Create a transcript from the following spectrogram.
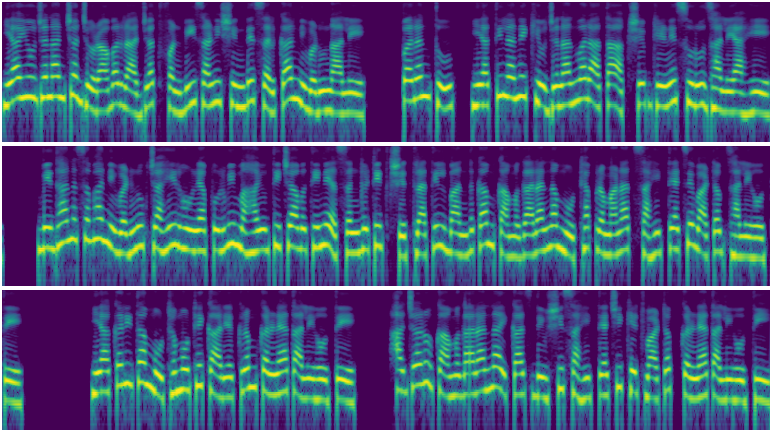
या योजनांच्या जोरावर राज्यात फडणवीस आणि शिंदे सरकार निवडून आले. परंतु यातील अनेक योजनांवर आता आक्षेप घेणे सुरू झाले आहे. विधानसभा निवडणूक जाहीर होण्यापूर्वी महायुतीच्या वतीने असंघटित क्षेत्रातील बांधकाम कामगारांना मोठ्या प्रमाणात साहित्याचे वाटप झाले होते. याकरिता मोठमोठे कार्यक्रम करण्यात आले होते. हजारो कामगारांना एकाच दिवशी साहित्याची किट वाटप करण्यात आली होती.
